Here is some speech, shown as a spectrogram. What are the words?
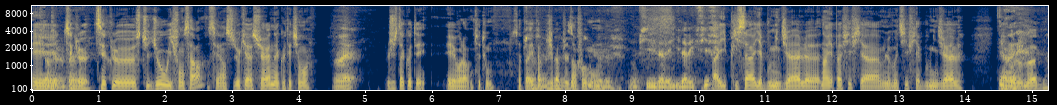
Et j'ai tu sais que, que le studio où ils font ça, c'est un studio qui est à Suresnes, à côté de chez moi. Ouais. Juste à côté. Et voilà, c'est tout. Ça Putain, pas- j'ai pas plus d'infos, mais. Donc il est avec, il est avec Fif. Bah, il plie ça, il y a Boumijal. euh, Non, il y a pas Fif, il y a le motif, il y a Boumijal. Il y a. Holomob. Ouais.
